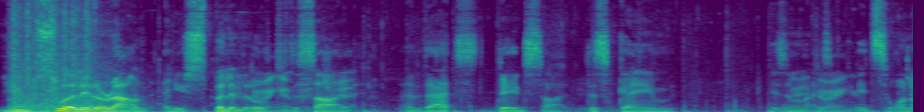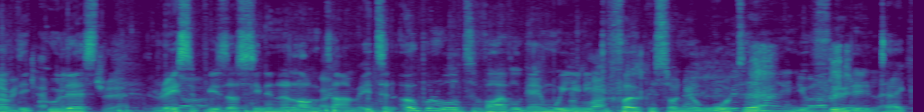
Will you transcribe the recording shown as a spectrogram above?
you swirl it around, and you spill a little to the side. And that's Deadside. This game is amazing. It's one of the coolest recipes I've seen in a long time. It's an open world survival game where you need to focus on your water and your food intake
